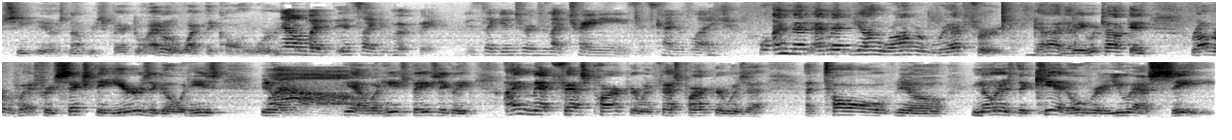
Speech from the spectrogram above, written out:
see, you know, it's not respectable. I don't know what they call the word. No, but it's like it's like interns are like trainees. It's kind of like Well, I met I met young Robert Redford. God, I mean, we're talking Robert Redford 60 years ago when he's, you know, Wow. yeah, when he's basically. I met Fess Parker when Fess Parker was a, a tall, you know, known as the kid over at USC.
